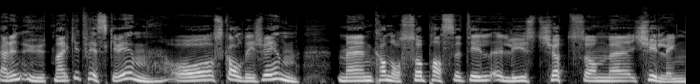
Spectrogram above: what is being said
Det er en utmerket fiskevin og skalldyrsvin, men kan også passe til lyst kjøtt som eh, kylling,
